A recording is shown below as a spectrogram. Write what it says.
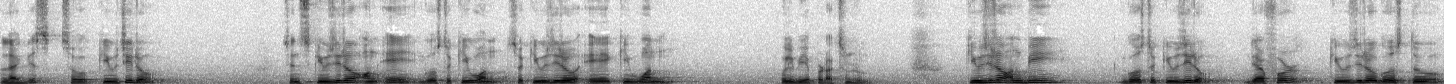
like this. So, q 0 since q 0 on A goes to q 1. So, q 0 A q 1 will be a production rule. q 0 on B goes to q 0. Therefore, q 0 goes to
